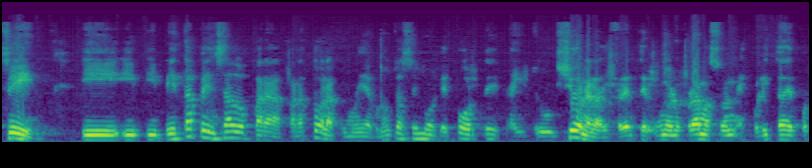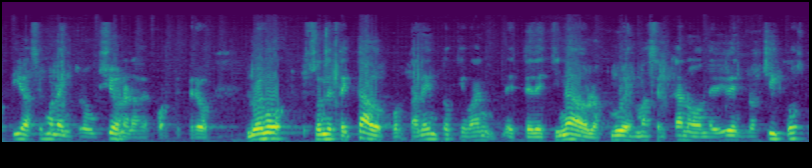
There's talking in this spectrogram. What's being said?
Sí, y, está pensado para, para, toda la comunidad. Nosotros hacemos deporte, la introducción a las diferentes, uno de los programas son escuelitas deportivas, hacemos la introducción a los deportes, pero luego son detectados por talentos que van este, destinados a los clubes más cercanos donde viven los chicos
